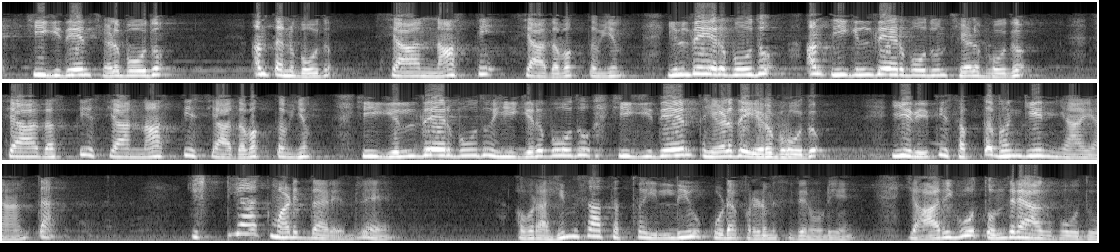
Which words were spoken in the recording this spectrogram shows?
ಹೀಗಿದೆ ಅಂತ ಹೇಳ್ಬೋದು ಅಂತ ಅನ್ಬೋದು ಸ್ಯಾ ನಾಸ್ತಿ ಸ್ಯಾದ ವಕ್ತವ್ಯಂ. ಇಲ್ಲದೆ ಇರಬಹುದು ಅಂತ ಹೀಗಿಲ್ಲದೆ ಇರಬಹುದು ಅಂತ ಹೇಳ್ಬೋದು. ಸ್ಯಾದಸ್ತಿ ಸ್ಯಾ ನಾಸ್ತಿ ಸ್ಯಾದ ವಕ್ತವ್ಯಂ. ಹೀಗಿಲ್ಲದೆ ಇರಬಹುದು ಹೀಗಿರಬಹುದು ಹೀಗಿದೆ ಅಂತ ಹೇಳದೆ ಇರಬಹುದು ಈ ರೀತಿ ಸಪ್ತಭಂಗಿ ನ್ಯಾಯ ಅಂತ ಇಷ್ಟ್ಯಾಕೆ ಮಾಡಿದ್ದಾರೆ ಅಂದರೆ ಅವರ ಅಹಿಂಸಾ ತತ್ವ ಇಲ್ಲಿಯೂ ಕೂಡ ಪರಿಣಮಿಸಿದೆ ನೋಡಿ. ಯಾರಿಗೂ ತೊಂದರೆ ಆಗಬಹುದು,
